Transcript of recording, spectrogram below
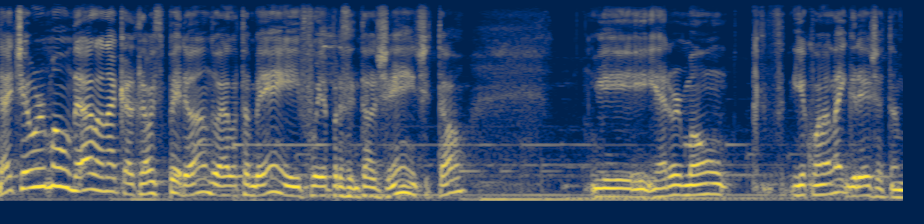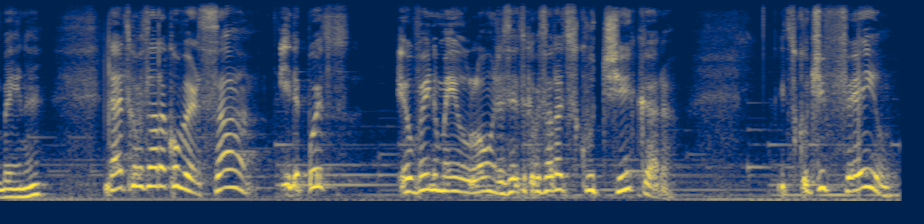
Daí tinha um irmão dela, né, cara, que tava esperando ela também e foi apresentar a gente e tal. E era o irmão que ia com ela na igreja também, né? Daí eles começaram a conversar e depois eu vendo meio longe, assim, eles começaram a discutir, cara. E discuti feio.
